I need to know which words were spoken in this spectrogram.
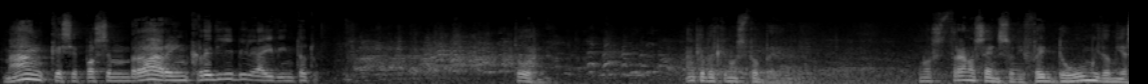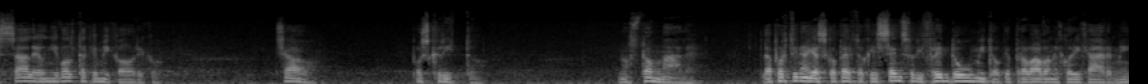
ma anche se può sembrare incredibile, hai vinto tu. Torna, anche perché non sto bene. Uno strano senso di freddo umido mi assale ogni volta che mi corico. Ciao, ho scritto. Non sto male. La portinaia ha scoperto che il senso di freddo umido che provavo nel coricarmi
